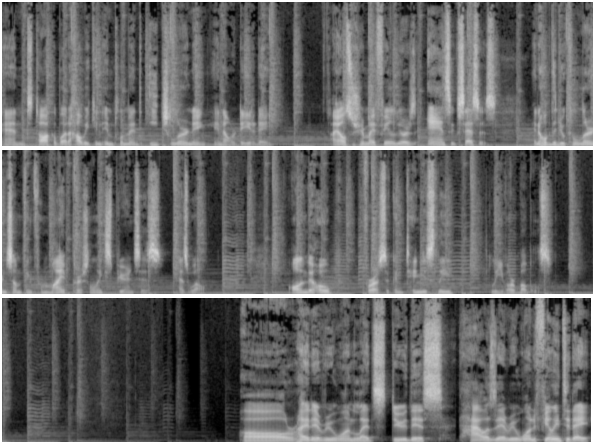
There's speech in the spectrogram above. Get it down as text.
and talk about how we can implement each learning in our day to day. I also share my failures and successes and hope that you can learn something from my personal experiences as well all in the hope for us to continuously leave our bubbles. All right, everyone, let's do this. How is everyone feeling today?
